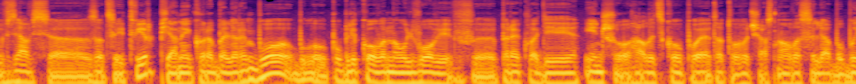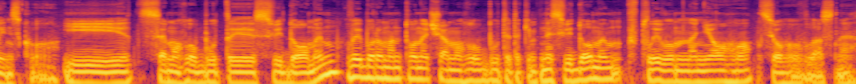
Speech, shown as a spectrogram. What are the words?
взявся за цей твір, п'яний корабель Рембо було опубліковано у Львові в перекладі іншого галицького поета тогочасного Василя Бобинського, і це могло бути свідомим вибором Антонича, могло бути таким несвідомим впливом на нього нього цього власне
